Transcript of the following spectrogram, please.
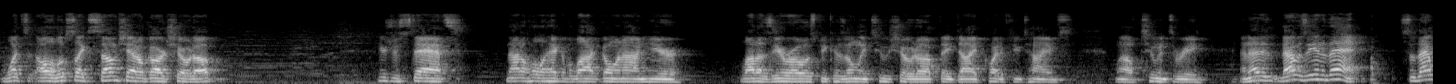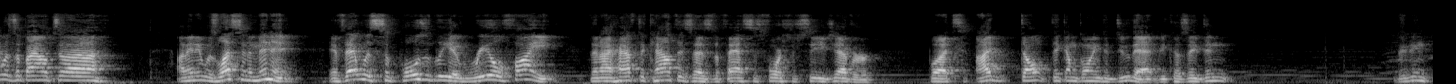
what's, oh, it looks like some Shadow Guard showed up. Here's your stats. Not a whole heck of a lot going on here. A lot of zeros because only two showed up. They died quite a few times. Well, two and three. And that, is, that was the end of that. So that was about, uh, I mean, it was less than a minute. If that was supposedly a real fight, then I have to count this as the fastest Fortress Siege ever. But I don't think I'm going to do that because they didn't they didn't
